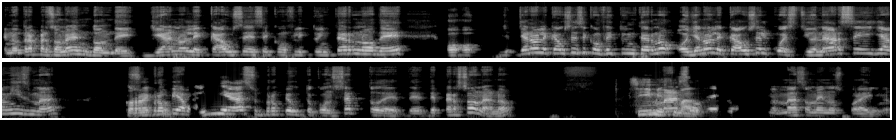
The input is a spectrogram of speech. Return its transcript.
en otra persona en donde ya no le cause ese conflicto interno de, o, ya no le cause ese conflicto interno o ya no le cause el cuestionarse ella misma su propia valía, su propio autoconcepto de, de, persona, ¿no? Sí, mi más estimado. O menos, más o menos por ahí, ¿no?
